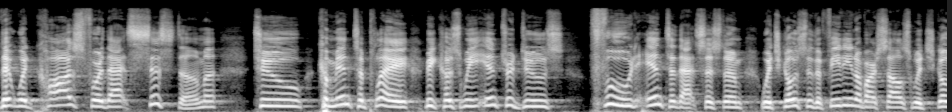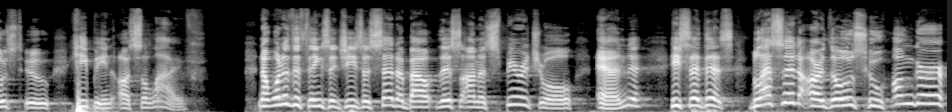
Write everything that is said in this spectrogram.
that would cause for that system to come into play because we introduce food into that system, which goes to the feeding of our cells, which goes to keeping us alive. Now, one of the things that Jesus said about this on a spiritual end, he said this Blessed are those who hunger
